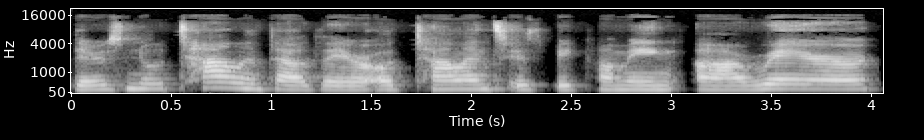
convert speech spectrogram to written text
there's no talent out there or talent is becoming uh, rare.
